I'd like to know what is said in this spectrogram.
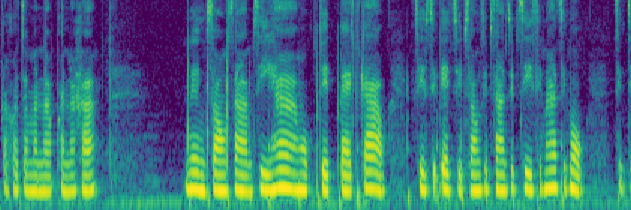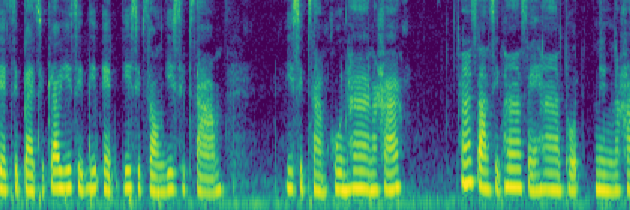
เราก็จะมานับกันนะคะ 1 2 3 4 5 6 7 8 9 10 11 12 13 14 15 16 17 18 19 20 21 22 23 23คูณ5นะคะ5 35ใส่5ทด1นะคะ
